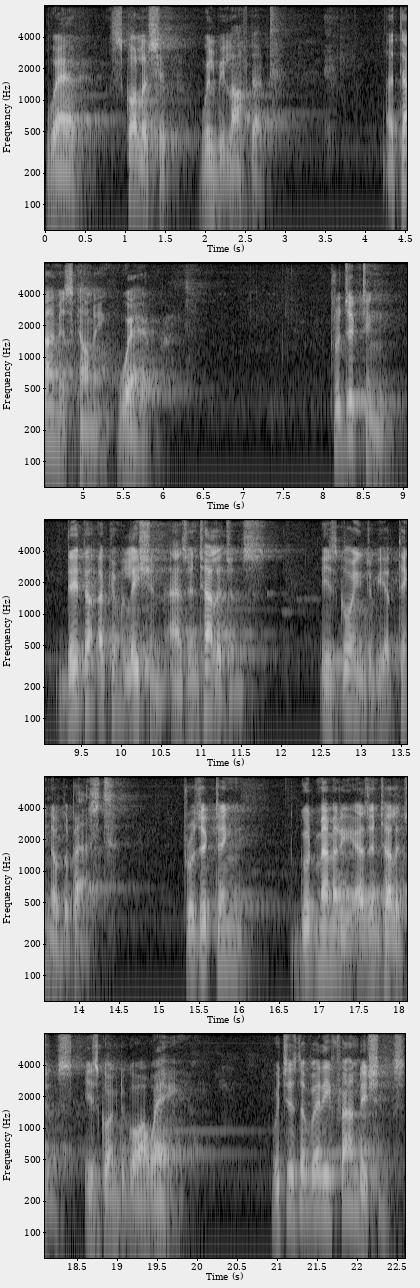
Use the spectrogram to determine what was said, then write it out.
where scholarship will be laughed at. A time is coming where projecting data accumulation as intelligence is going to be a thing of the past. Projecting good memory as intelligence is going to go away, which is the very foundations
